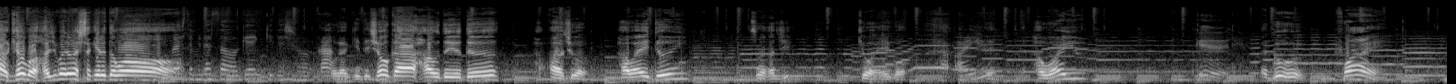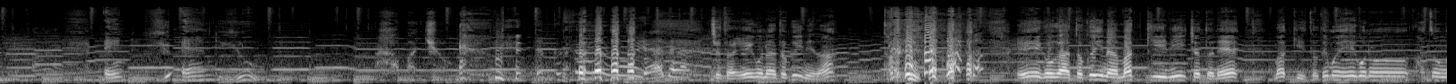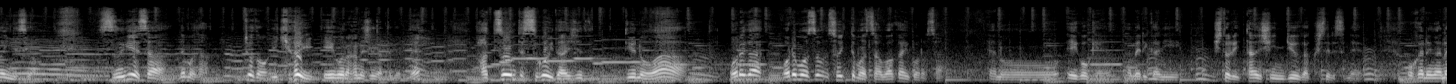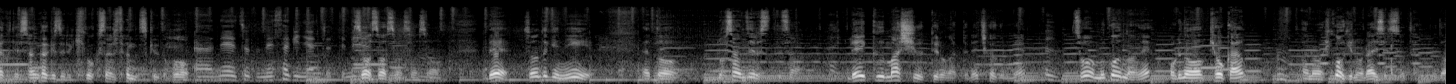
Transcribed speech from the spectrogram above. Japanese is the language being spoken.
さあ今日も始まりましたけれども。皆さんお元気でしょうか？お元気でしょうか ?How do you do? あ違う。How are you doing? そんな感じ？今日は英語。How are え you? How are you? Good. Good. Fine. And you and you. How about you? ちょっと英語が得意な。英語が得意なマッキーにちょっとねマッキーとても英語の発音がいいんですよすげえさでもさちょっと勢い英語の話になったけどね。発音ってすごい大事っていうのは、俺が俺もそうそう言ってもさ若い頃さあのー英語圏アメリカに一人単身留学してですね、お金がなくて3ヶ月で帰国されたんですけれども、あーねちょっとね詐欺に遭っちゃってね。そうそうそうそう。そうでその時に、えっと、ロサンゼルスってさ、レイクマッシュっていうのがあってね近くにね、そう向こうのね俺の教官、あの飛行機のライセンス取ったんだけ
